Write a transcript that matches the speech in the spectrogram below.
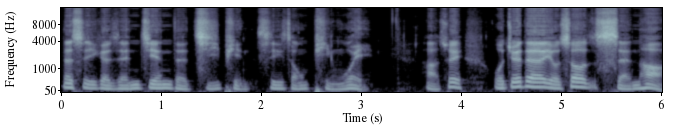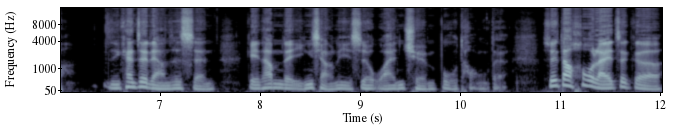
那是一个人间的极品，是一种品味。啊，所以我觉得有时候神哈，你看这两只神给他们的影响力是完全不同的。所以到后来这个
